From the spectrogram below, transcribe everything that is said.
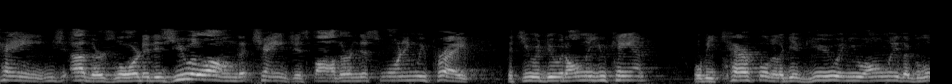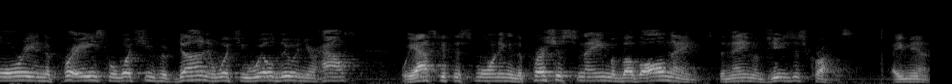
change others, Lord. It is you alone that changes, Father. And this morning we pray that you would do what only you can. We'll be careful to give you and you only the glory and the praise for what you have done and what you will do in your house. We ask it this morning in the precious name above all names, the name of Jesus Christ. Amen.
